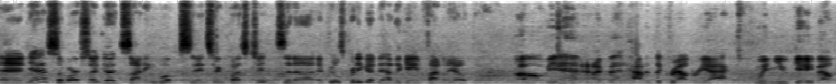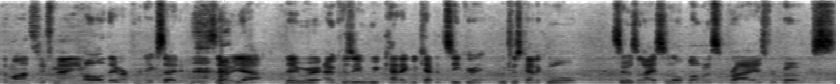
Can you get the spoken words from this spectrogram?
And yeah, so far so good. Signing books, answering questions, and uh, it feels pretty good to have the game finally out there. Oh, yeah, I bet. How did the crowd react when you gave out the Monsters Manual? Oh, they were pretty excited. So yeah, they were because we, we kind of we kept it secret, which was kind of cool. So it was a nice little moment of surprise for folks.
